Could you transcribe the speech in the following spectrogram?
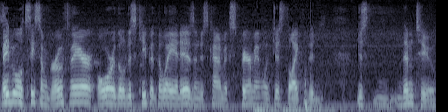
Maybe we'll see some growth there, or they'll just keep it the way it is and just kind of experiment with just like the just them two.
